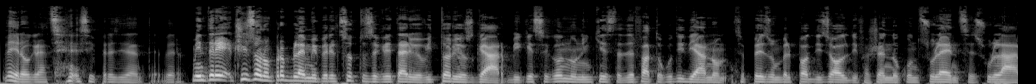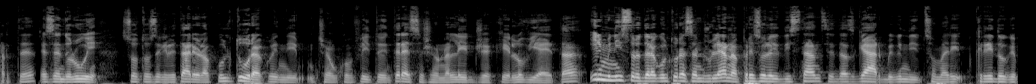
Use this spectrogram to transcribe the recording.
Vero, grazie. sì, presidente, è vero. Mentre ci sono problemi per il sottosegretario Vittorio Sgarbi, che secondo un'inchiesta del Fatto Quotidiano si è preso un bel po' di soldi facendo consulenze sull'arte, essendo lui sottosegretario alla cultura, quindi c'è un conflitto di interesse, c'è una legge che lo vieta. Il ministro della cultura San Giuliano ha preso le distanze da Sgarbi, quindi insomma credo che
